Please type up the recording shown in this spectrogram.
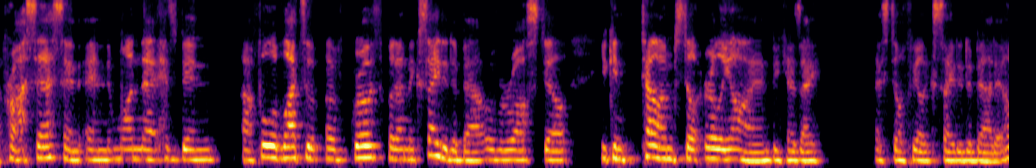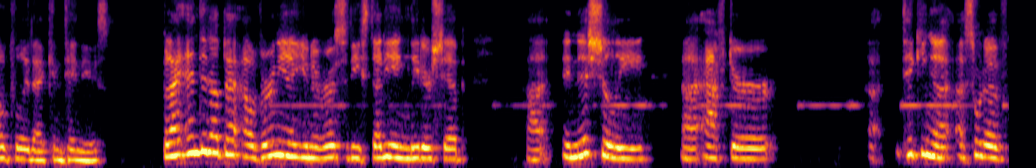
process and, and one that has been uh, full of lots of, of growth, but I'm excited about overall still. You can tell I'm still early on because I, I still feel excited about it. Hopefully that continues. But I ended up at Alvernia University studying leadership uh, initially uh, after uh, taking a, a sort of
